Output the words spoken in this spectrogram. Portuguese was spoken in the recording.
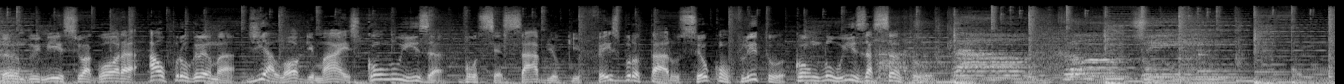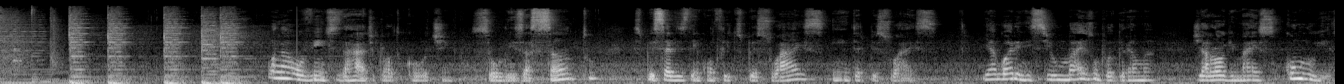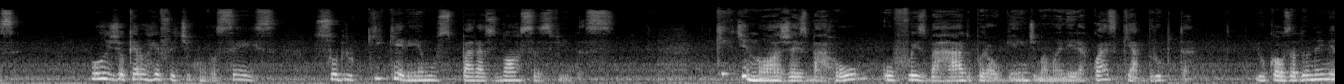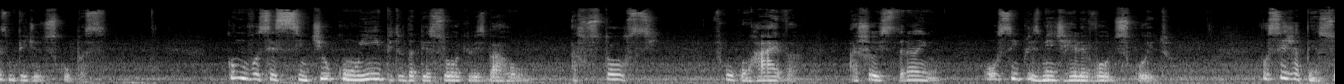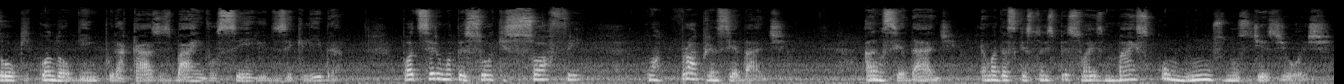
Dando início agora ao programa Dialogue Mais com Luísa. Você sabe o que fez brotar o seu conflito com Luísa Santo. Olá, ouvintes da Rádio Cloud Coaching. Sou Luísa Santo, especialista em conflitos pessoais e interpessoais. E agora inicio mais um programa Dialogue Mais com Luísa. Hoje eu quero refletir com vocês sobre o que queremos para as nossas vidas. Quem de nós já esbarrou ou foi esbarrado por alguém de uma maneira quase que abrupta e o causador nem mesmo pediu desculpas? Como você se sentiu com o ímpeto da pessoa que o esbarrou? Assustou-se? Ficou com raiva? Achou estranho? Ou simplesmente relevou o descuido? Você já pensou que quando alguém por acaso esbarra em você e o desequilibra, pode ser uma pessoa que sofre com a própria ansiedade. A ansiedade é uma das questões pessoais mais comuns nos dias de hoje.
